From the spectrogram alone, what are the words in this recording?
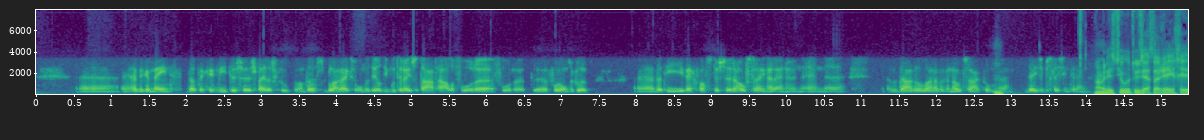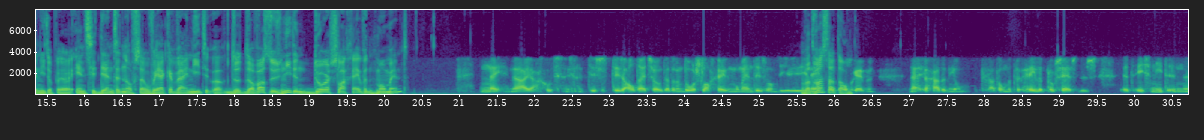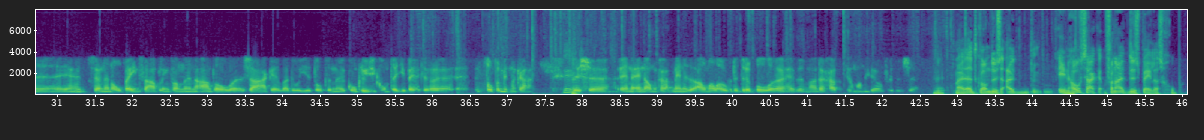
hebben gemeend dat de chemie tussen spelersgroepen... want dat is het belangrijkste onderdeel... die moeten resultaat halen voor, voor, het, voor onze club... dat die weg was tussen de hoofdtrainer en hun. En daardoor waren we genoodzaakt om uh, deze beslissing te nemen. Maar meneer Stewart, u zegt wij reageren niet op uh, incidenten of zo werken wij niet. Er was dus niet een doorslaggevend moment? Nee, nou ja, goed. Het is, het is altijd zo dat er een doorslaggevend moment is. Want die, Wat was dat dan? Gegeven... Nee, daar gaat het niet om. Het gaat om het hele proces. Dus het is niet een, uh, ja, het zijn een opeenstapeling van een aantal uh, zaken... waardoor je tot een uh, conclusie komt dat je beter stoppen met elkaar. Ja. Dus, en, en dan gaat men het allemaal over de druppel hebben, maar daar gaat het helemaal niet over. Dus, nee. Maar het kwam dus uit, in hoofdzaak vanuit de spelersgroep?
